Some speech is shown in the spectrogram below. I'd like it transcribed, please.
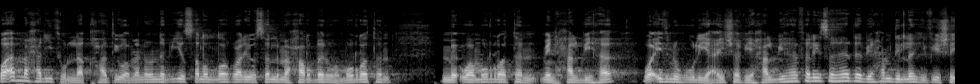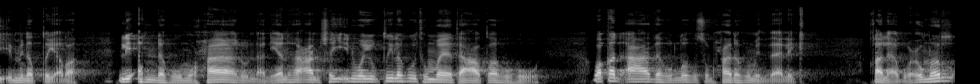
وأما حديث اللقحة ومنع النبي صلى الله عليه وسلم حربا ومرة ومرة من حلبها وإذنه ليعيش في حلبها فليس هذا بحمد الله في شيء من الطيرة لأنه محال أن ينهى عن شيء ويبطله ثم يتعاطاه. هو وقد أعاده الله سبحانه من ذلك. قال أبو عمر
